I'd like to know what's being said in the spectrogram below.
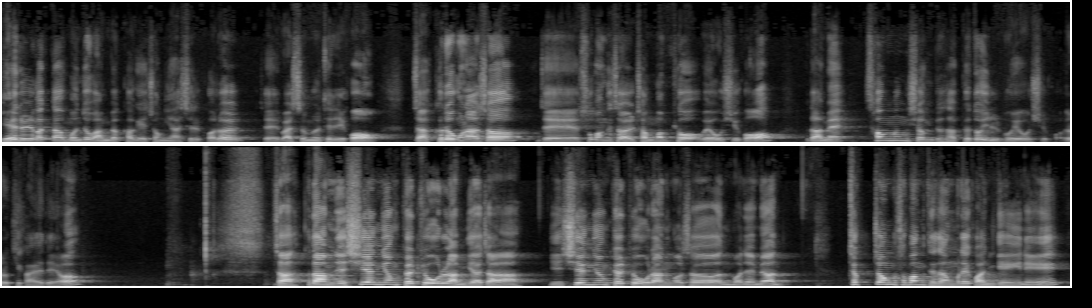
얘를 갖다 먼저 완벽하게 정리하실 거를 말씀을 드리고, 자, 그러고 나서 이제 소방시설 점검표 외우시고, 그 다음에 성능시험 조사표도 일부 외우시고, 이렇게 가야 돼요. 자, 그 다음 이제 시행령 별표 5를 암기하자. 이 시행령 별표 5라는 것은 뭐냐면, 특정 소방 대상물의 관계인이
